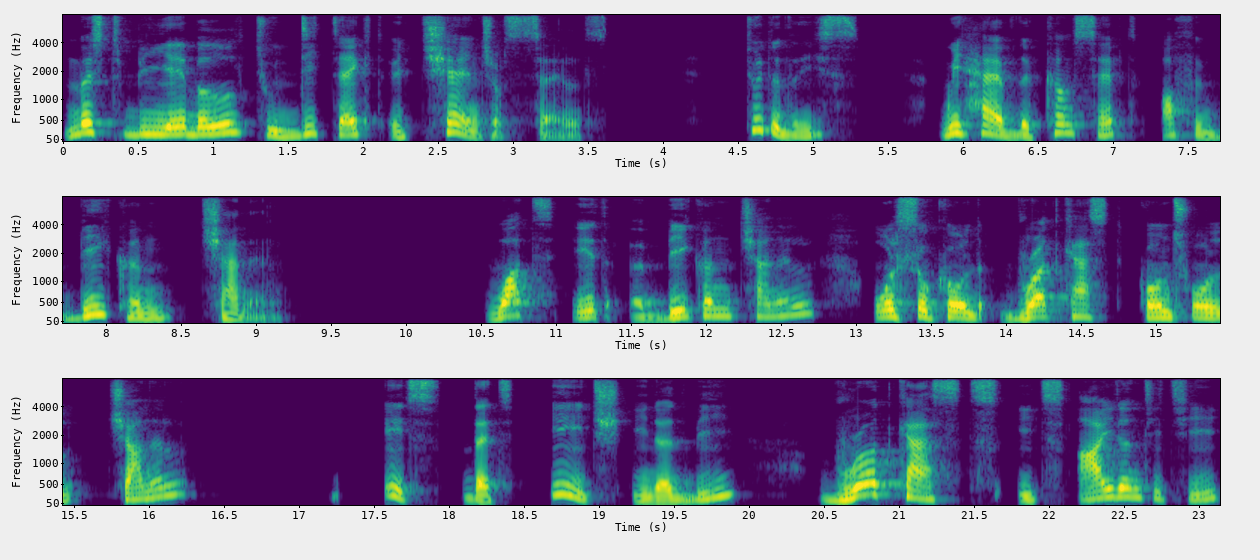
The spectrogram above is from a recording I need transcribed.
must be able to detect a change of cells. To do this, we have the concept of a beacon channel. What is a beacon channel, also called broadcast control channel? It's that each eNodeB broadcasts its identity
